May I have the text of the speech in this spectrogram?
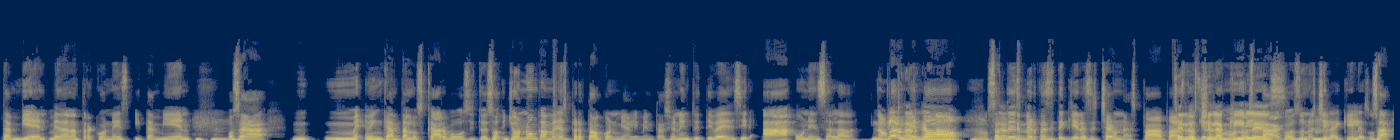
también me dan atracones y también, o sea, me, me encantan los carbos y todo eso. Yo nunca me he despertado con mi alimentación intuitiva y decir, ah, una ensalada. no, claro, que, no. no, o sea, claro te despiertas y te quieres echar unas papas, Sí, los chilaquiles. unos tacos, unos chilaquiles. O sea,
